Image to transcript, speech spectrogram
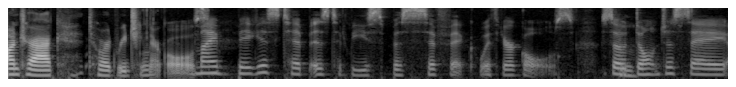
on track toward reaching their goals? My biggest tip is to be specific with your goals. So Mm. don't just say,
